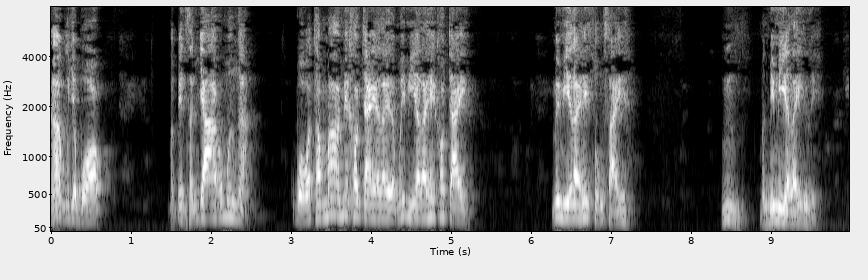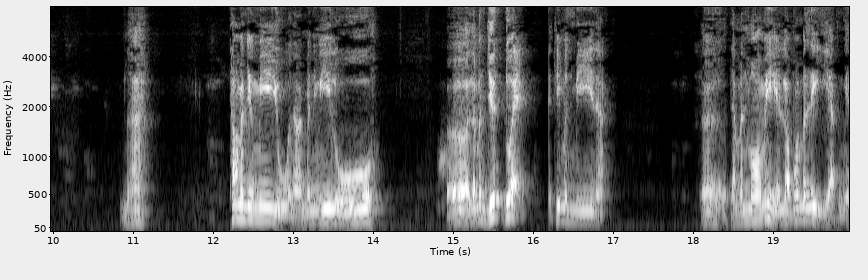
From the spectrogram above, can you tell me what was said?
นะกูจะบอก มันเป็นสัญญาของมึงอะกูบอกว่าธรรมะไม่เข้าใจอะไรหรอกไม่มีอะไรให้เข้าใจ ไม่มีอะไรให้สงสัย อืม มันไม่มีอะไรเลย นะ ถ้ามันยังมีอยู่นะมันยังมีรูเออ แล้วมันยึดด้วยไอ้ที่มันมีน่ะ เออ แต่มันมองไม่เห็นหรอกเพราะมันละเอียดไง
